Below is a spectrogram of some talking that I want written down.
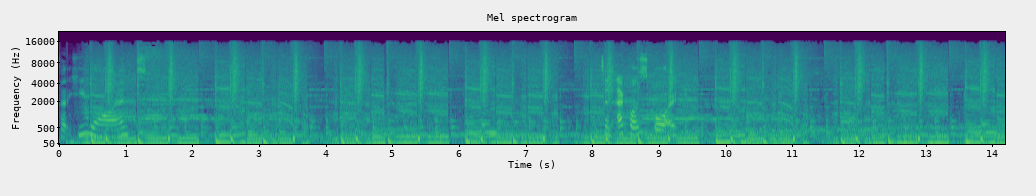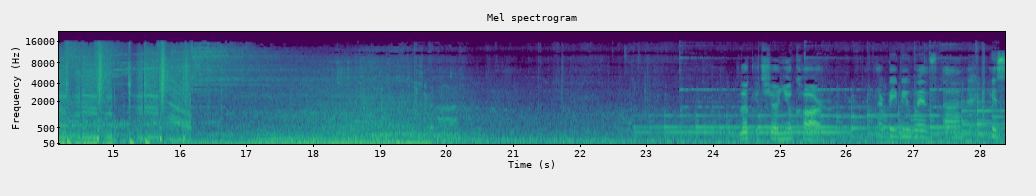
That he wants. It's an EcoSport. Look, it's your new car. Our baby with uh, his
